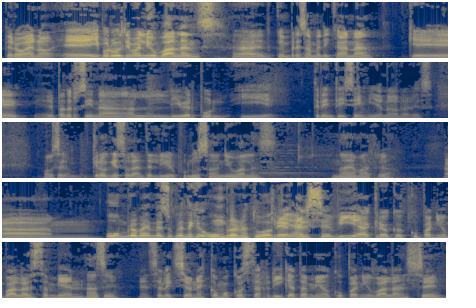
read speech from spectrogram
pero bueno, eh, y por último el New Balance, ¿verdad? empresa americana que eh, patrocina al Liverpool y 36 millones de dólares. O sea, creo que solamente el Liverpool usa New Balance. Nada más creo. Am, Umbro, me, me sorprende que Umbro no estuvo aquí. creo- ¿eh? el Sevilla creo que ocupa New Balance también. Ah, sí. En selecciones como Costa Rica también ocupa New Balance. Sí.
